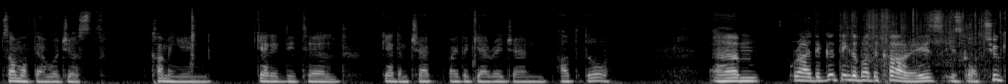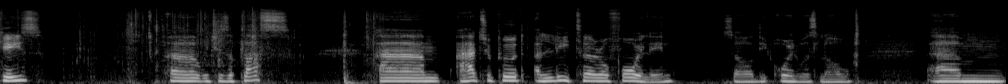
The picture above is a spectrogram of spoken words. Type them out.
some of them were just coming in get it detailed get them checked by the garage and out the door. Um, right the good thing about the car is it's got two keys uh, which is a plus. Um, I had to put a liter of oil in, so the oil was low. Um,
